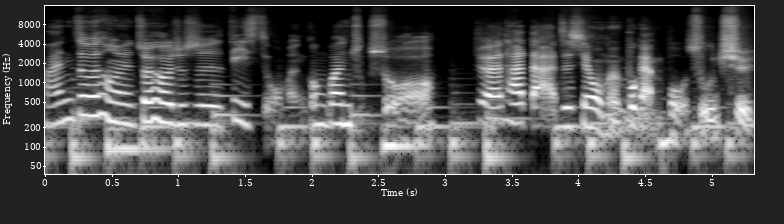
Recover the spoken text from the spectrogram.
反正这位同学最后就是 diss 我们公关组说，觉得他打这些我们不敢播出去。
